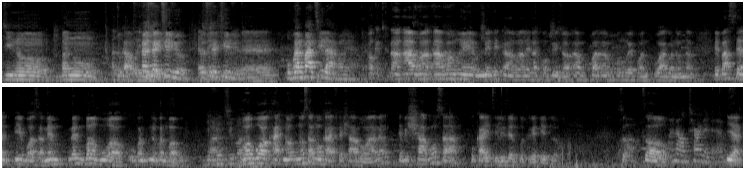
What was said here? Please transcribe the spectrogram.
Di nou, ban nou, an tou ka... Perspektiv yo, perspektiv yo. Ou ban pati la. Ok, avan mwen mwen dek an alen la konfizyon, an pou mwen repon pou agon nom nan. E pa sel piye bo sa, men bambou a ou nou kon bambou. Bambou a, non san mwen ka fè chabon avel, epi chabon sa, ou ka itilize pou trete it lo. So... An alternative. Yeah.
